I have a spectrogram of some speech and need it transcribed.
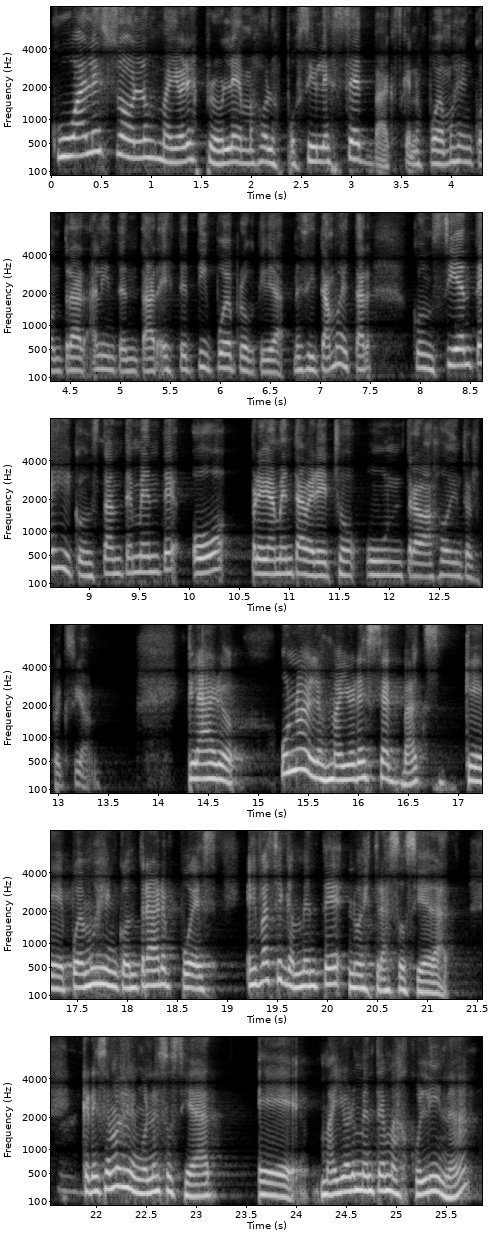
¿cuáles son los mayores problemas o los posibles setbacks que nos podemos encontrar al intentar este tipo de productividad? Necesitamos estar conscientes y constantemente o previamente haber hecho un trabajo de introspección. Claro, uno de los mayores setbacks que podemos encontrar, pues, es básicamente nuestra sociedad. Crecemos en una sociedad eh, mayormente masculina.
